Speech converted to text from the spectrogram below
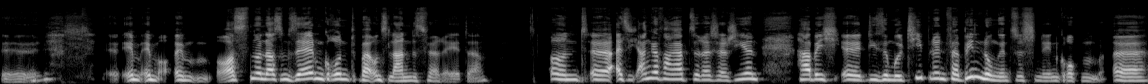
äh, im, im, im Osten und aus demselben Grund bei uns Landesverräter. Und äh, als ich angefangen habe zu recherchieren, habe ich äh, diese multiplen Verbindungen zwischen den Gruppen äh,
